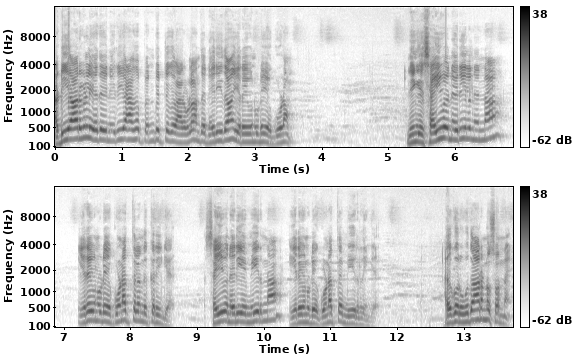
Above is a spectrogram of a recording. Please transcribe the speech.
அடியார்கள் எதை நெறியாக பின்பற்றுகிறார்களோ அந்த நெறி தான் இறைவனுடைய குணம். நீங்கள் சைவ நெறியில் நின்னால் இறைவனுடைய குணத்தில் நிற்கிறீங்க சைவ நெறியை மீறினா இறைவனுடைய குணத்தை மீறுறீங்க அதுக்கு ஒரு உதாரணம் சொன்னேன்.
